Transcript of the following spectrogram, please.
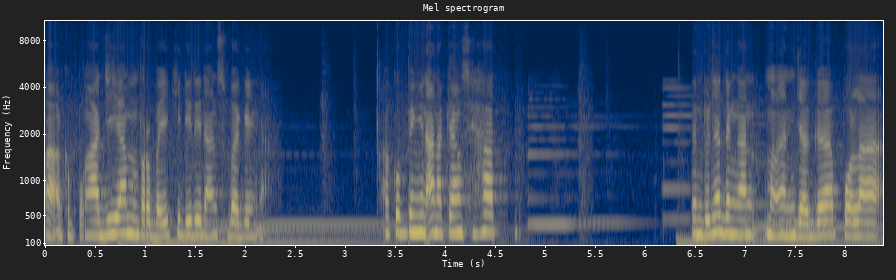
uh, ke pengajian memperbaiki diri dan sebagainya. Aku pingin anak yang sehat tentunya dengan menjaga pola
